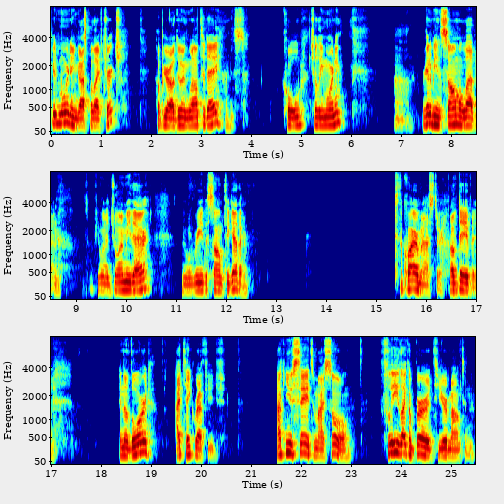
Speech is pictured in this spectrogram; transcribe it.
Good morning, Gospel Life Church. Hope you're all doing well today on this cold, chilly morning. Uh, we're going to be in Psalm 11. So if you want to join me there, we will read the psalm together. To the choir master of David In the Lord I take refuge. How can you say to my soul, Flee like a bird to your mountain?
